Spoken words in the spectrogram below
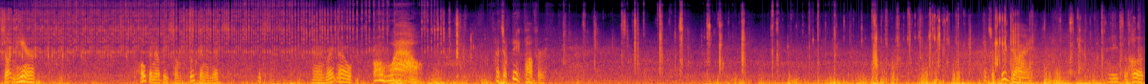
Something here. Hoping there'll be some fluke in the mix. And right now, oh wow! That's a big puffer. That's a big guy. Hate the hook.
